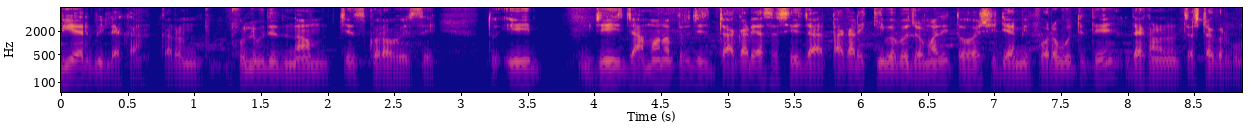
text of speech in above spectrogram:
বিআরবি লেখা, কারণ পল্লী বিদ্যুৎ নাম চেঞ্জ করা হয়েছে। তো এই যেই জামানতের যে টাকাটি আছে সেই যা- টাকাটি কীভাবে জমা দিতে হয়, সেটি আমি পরবর্তীতে দেখানোর চেষ্টা করব।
